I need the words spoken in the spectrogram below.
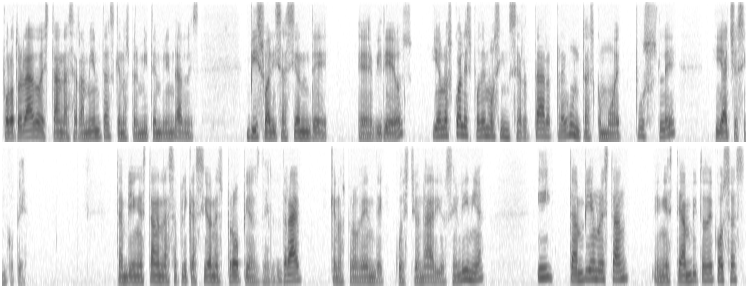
Por otro lado están las herramientas que nos permiten brindarles visualización de eh, videos y en los cuales podemos insertar preguntas como Edpuzzle y H5P. También están las aplicaciones propias del Drive que nos proveen de cuestionarios en línea y también lo están en este ámbito de cosas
